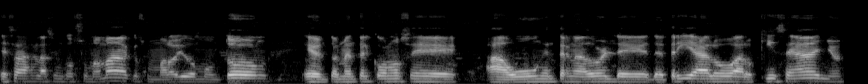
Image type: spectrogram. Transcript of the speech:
esa relación con su mamá, que su mamá lo ayudó un montón, eventualmente él conoce a un entrenador de, de trialo a los 15 años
